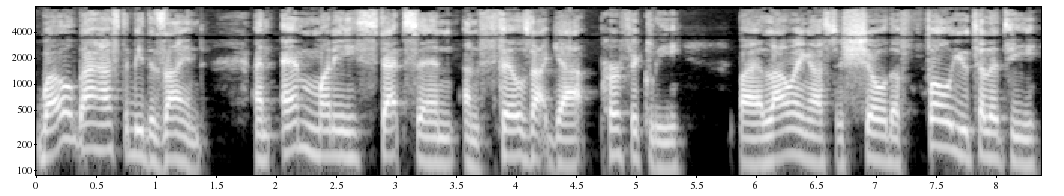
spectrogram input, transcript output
Well, that has to be designed. And M Money steps in and fills that gap perfectly by allowing us to show the full utility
